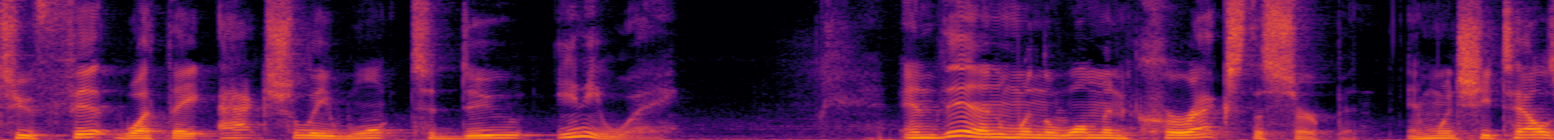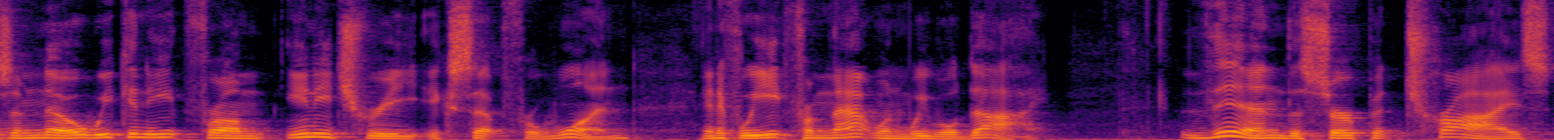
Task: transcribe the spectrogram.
to fit what they actually want to do anyway. And then, when the woman corrects the serpent, and when she tells him, No, we can eat from any tree except for one, and if we eat from that one, we will die. Then the serpent tries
